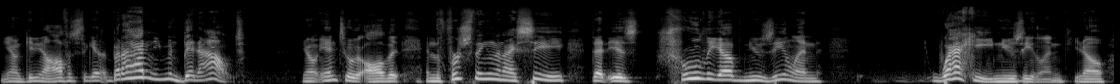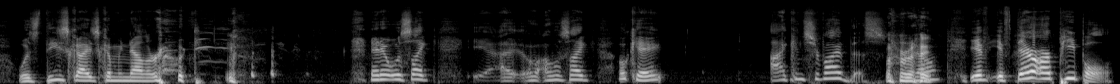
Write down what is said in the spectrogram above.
you know getting the office together but i hadn't even been out you know into it, all of it and the first thing that i see that is truly of new zealand wacky new zealand you know was these guys coming down the road and it was like I, I was like okay i can survive this you Right. know? if if there are people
